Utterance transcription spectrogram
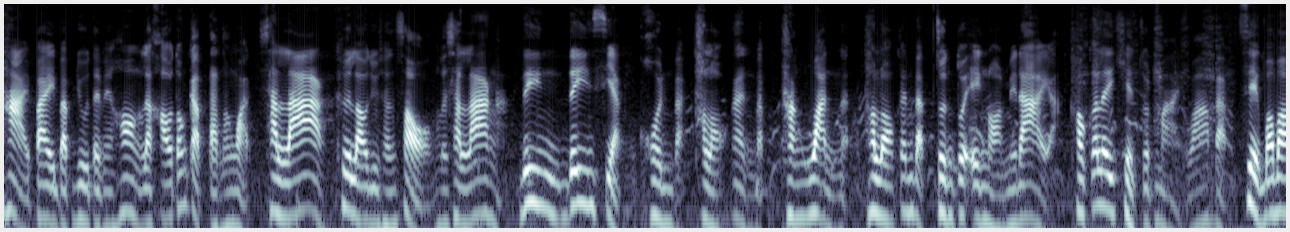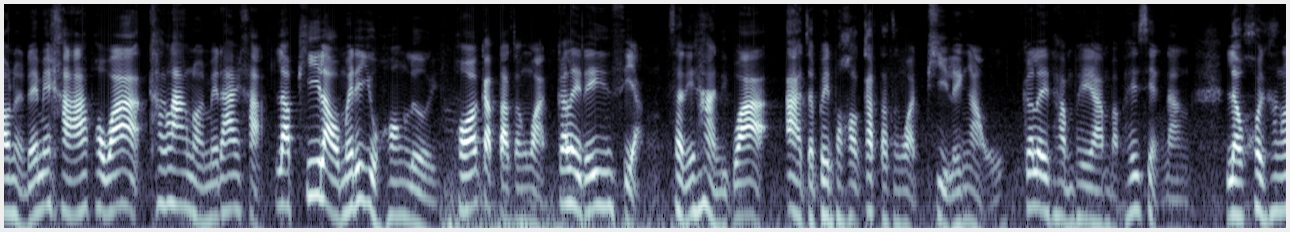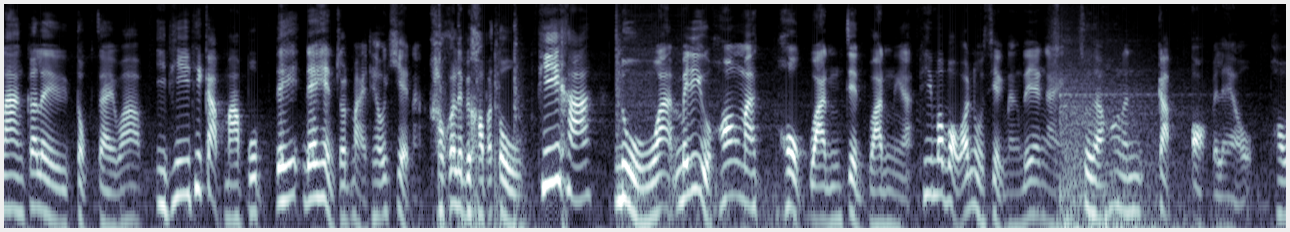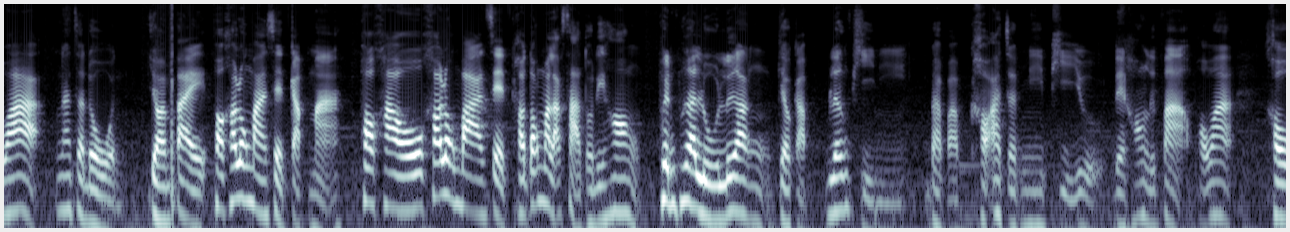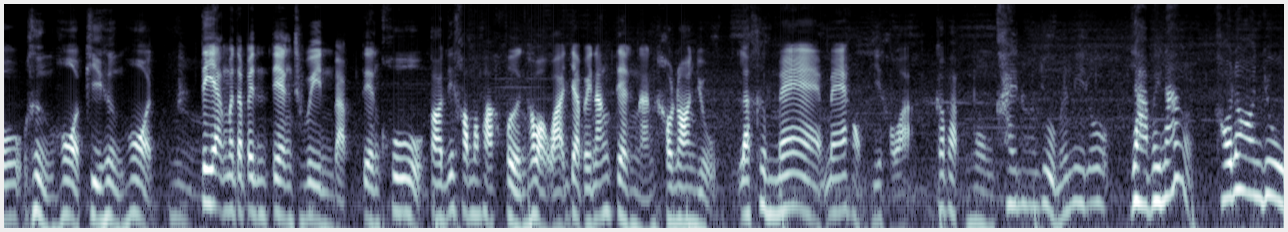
หายไปแบบอยู่แต่ในห้อง แล้วเขาต้องกลับต่างจังหวัด ชั้นล่างคือเราอยู่ชั้นสองแล้วชั้นล่างอะได้ยินได้ยินเสียงคนแบบทะเลาะกันแบบทั้งวันอะทะเลาะกันแบบจนตัวเองนอนไม่ได้อะเขาก็เลยเขียนจดหมายว่าแบบเสียงเบาๆหน่อยได้ไหมคะ เพราะว่าข้างล่างนอนไม่ได้ค่ะ แล้วพี่เราไม่ได้อยู่ห้องเลย เพราะว่ากลับต่างจังหวัดก็เลยได้ยินเสียง สันนิษฐานดีกว่าอาจจะเป็นเพราะเขากลับต่างจังหวัดผีเลยเหงา ก็เลยทำพยายามแบบให้เสียงดัง แล้วคนข้างล่างก็เลยตกใจว่าอีพี่ที่กลับมาปุ๊บได้ได้เห็นจดหมายที่เขาเขียนอะเขาก็เลยไปเคาะประตู พี่คะ หนูอะไม่ได้อยู่ห้องมา6วัน7วันเนี่ยพี่มาบอกว่าหนูเสียงดังได้ยังไงสุดท้ายห้องนั้นกลับออกไปแล้ว เพราะว่าน่าจะโดนย้อนไป พอเข้าโรงพยาบาลเสร็จกลับมา พอเขาเข้าโรงพยาบาลเสร็จเขาต้องมารักษาตัวที่ห้อง เพื่อนๆรู้เรื่องเกี่ยวกับเรื่องผีนี้ แบบแบบเขาอาจจะมีผีอยู่ในห้องหรือเปล่า เพราะว่าเขาหึงโหดผีหึงโหด เตียงมันจะเป็นเตียงทวินแบบเตียงคู่ ตอนที่เขามาพักฟื้นเขาบอกว่าอย่าไปนั่งเตียงนั้นเขานอนอยู่ แล้วคือแม่แม่ของพี่เขาอะก็แบบงงใครนอนอยู่ไม่มีลูกอย่าไปนั่งเขานอนอยู่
